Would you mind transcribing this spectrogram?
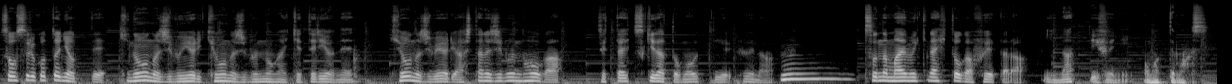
そうすることによって、昨日の自分より今日の自分の方がいけてるよね。今日の自分より明日の自分の方が絶対好きだと思うっていう風な、うんそんな前向きな人が増えたらいいなっていう風に思ってます。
